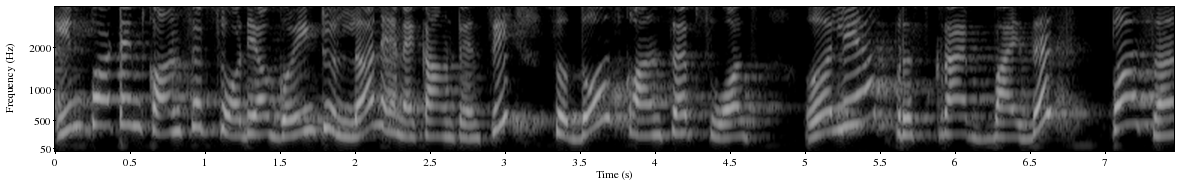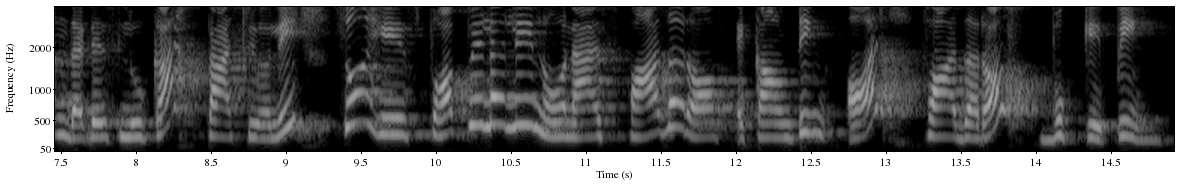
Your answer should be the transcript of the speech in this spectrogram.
the important concepts what you are going to learn in accountancy. So those concepts was earlier prescribed by this person that is Luca Pacioli. So he is popularly known as father of accounting or father of bookkeeping.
